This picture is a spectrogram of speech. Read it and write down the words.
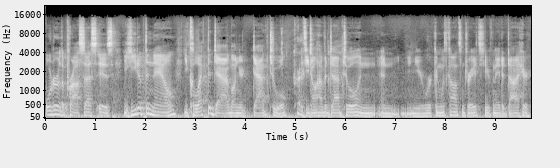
order of the process is you heat up the nail, you collect the dab on your dab tool. Correct. If you don't have a dab tool and, and, and you're working with concentrates, you've made a dire,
